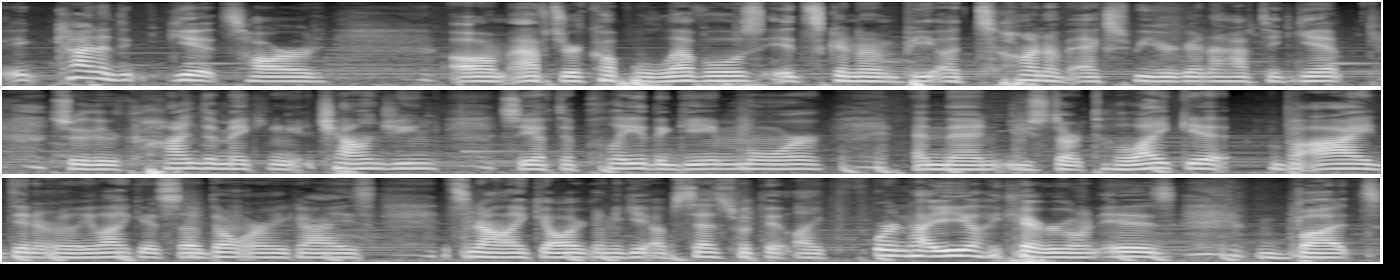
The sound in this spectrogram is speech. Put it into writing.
it kind of gets hard um, after a couple levels it's gonna be a ton of xp you're gonna have to get. So they're kind of making it challenging. So you have to play the game more and then you start to like it. But i didn't really like it so don't worry guys. It's not like y'all are gonna get obsessed with it like fortnite like everyone is. But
